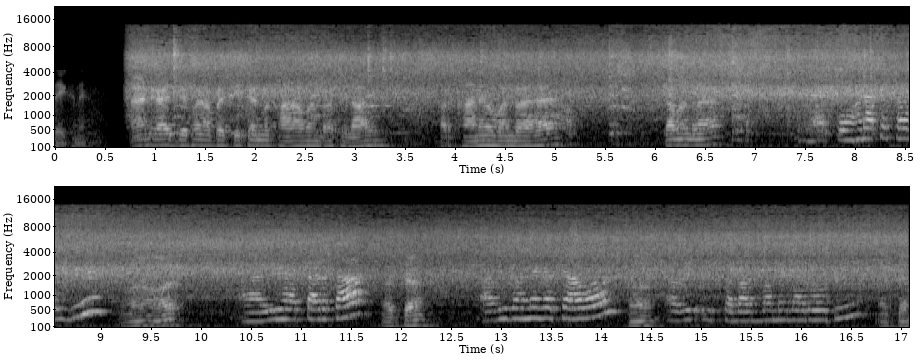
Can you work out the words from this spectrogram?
देखने। एंड गाइस देखो यहाँ पे किचन में खाना बन रहा है फ़िलहाल और खाने में बन रहा है क्या बन रहा है? कोहड़ा के सब्ज़ी। हाँ और? आई है तड़का। अच्छा। अभी बनेगा चावल। हाँ। अभी इसके बाद बनेगा रोटी। अच्छा।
